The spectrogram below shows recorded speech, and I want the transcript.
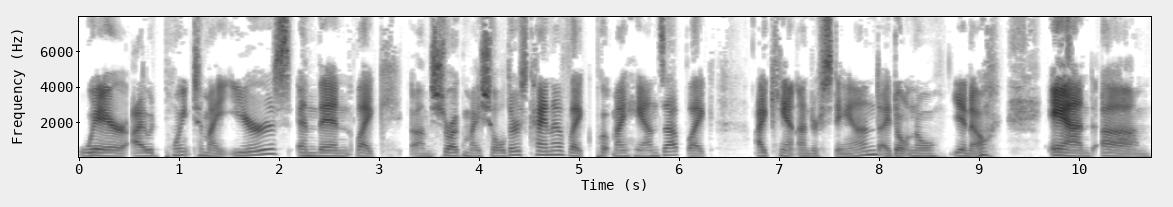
where I would point to my ears and then like um, shrug my shoulders, kind of like put my hands up, like I can't understand. I don't know, you know, and um,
